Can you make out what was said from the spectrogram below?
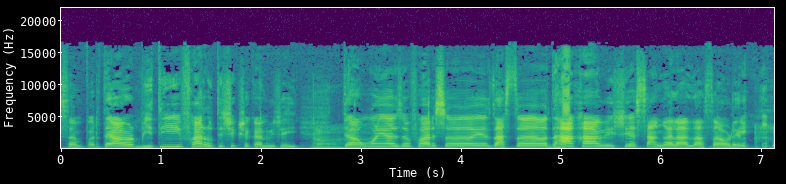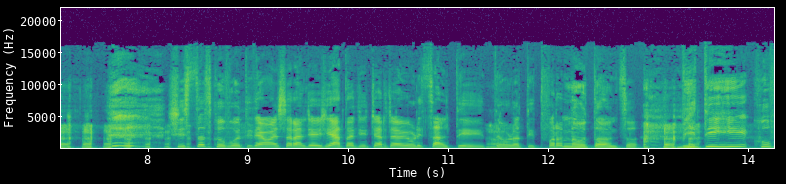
संपर्क त्यावर भीती फार होती शिक्षकांविषयी. त्यामुळे असं फारसं जास्त धाक हा विषय सांगायला जास्त आवडेल. शिस्तच खूप होती. त्यामुळे सरांच्या विषयी आता जी चर्चा एवढी चालते. तेवढं तिथपर्यंत नव्हतं आमचं. भीती ही खूप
